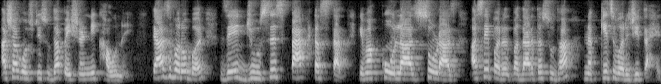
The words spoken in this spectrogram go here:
अशा गोष्टी सुद्धा पेशंटनी खाऊ नये. त्याचबरोबर जे ज्युसेस पॅक्ड असतात किंवा कोलाज सोडाज असे पर पदार्थ सुद्धा नक्कीच वर्जित आहेत.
